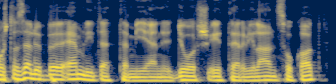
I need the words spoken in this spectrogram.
Most az előbb említettem ilyen gyors éttermi láncokat,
